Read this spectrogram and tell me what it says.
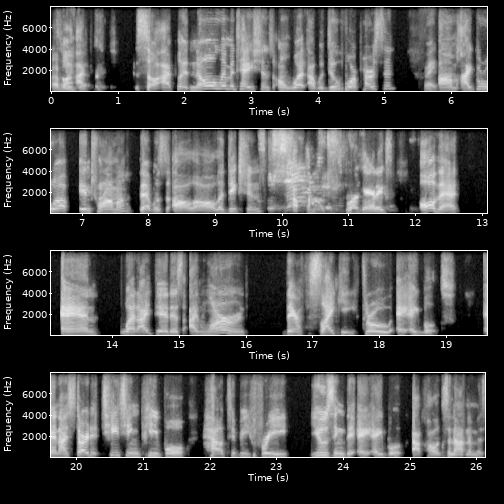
I So believe I that. put, so I put no limitations on what I would do for a person. Right. Um, I grew up in trauma that was all all addictions, alcoholics, drug addicts, all that. And what I did is I learned their psyche through AA books. And I started teaching people how to be free using the AA book, Alcoholics Anonymous.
